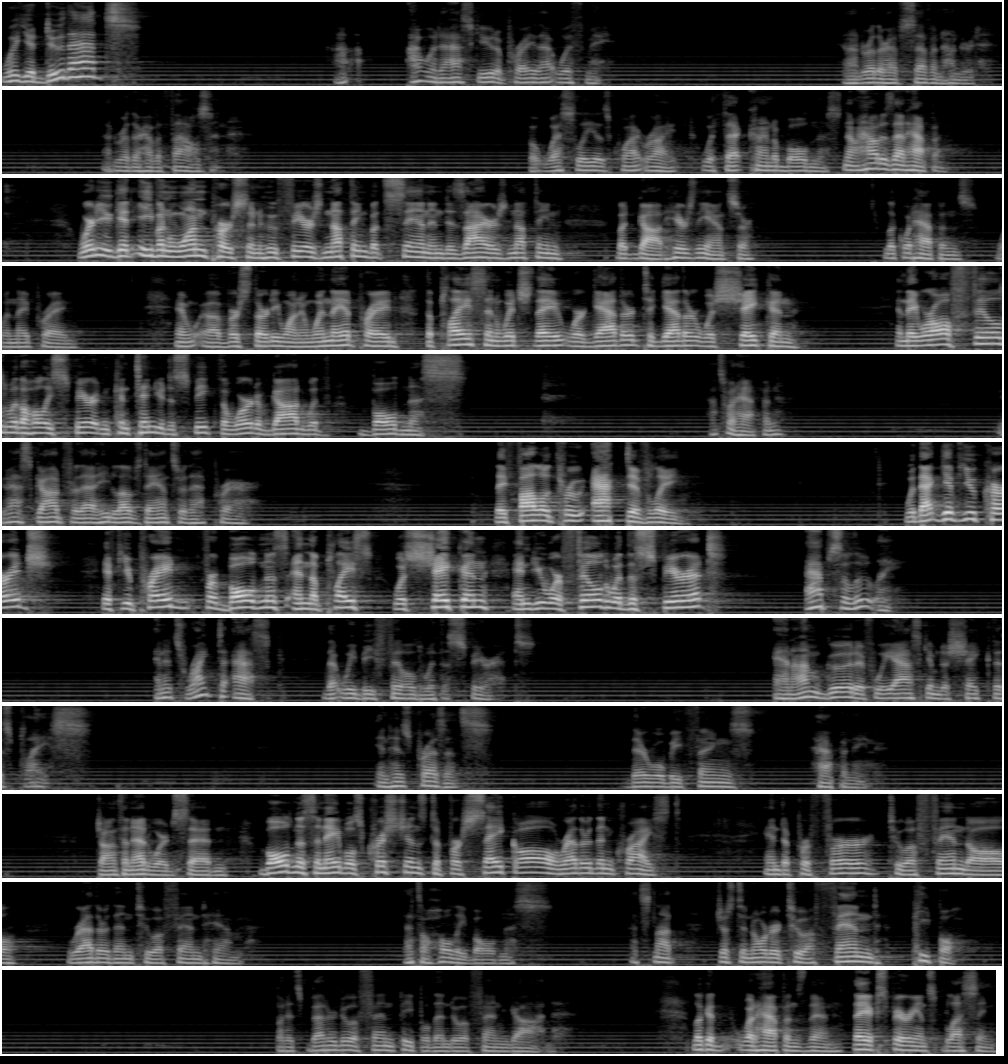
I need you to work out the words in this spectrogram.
Will you do that? I would ask you to pray that with me. And I'd rather have 700. I'd rather have a thousand. But Wesley is quite right with that kind of boldness. Now, how does that happen? Where do you get even one person who fears nothing but sin and desires nothing but God? Here's the answer. Look what happens when they prayed. And uh, verse 31 And when they had prayed, the place in which they were gathered together was shaken. And they were all filled with the Holy Spirit and continued to speak the word of God with boldness. That's what happened. You ask God for that, He loves to answer that prayer. They followed through actively. Would that give you courage? If you prayed for boldness and the place was shaken and you were filled with the Spirit? Absolutely. And it's right to ask that we be filled with the Spirit. And I'm good if we ask Him to shake this place. In His presence, there will be things happening. Jonathan Edwards said, Boldness enables Christians to forsake all rather than Christ and to prefer to offend all rather than to offend Him. That's a holy boldness. That's not just in order to offend people. But it's better to offend people than to offend God. Look at what happens then. They experience blessing.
